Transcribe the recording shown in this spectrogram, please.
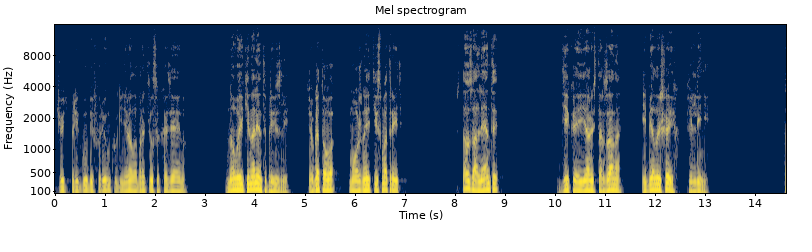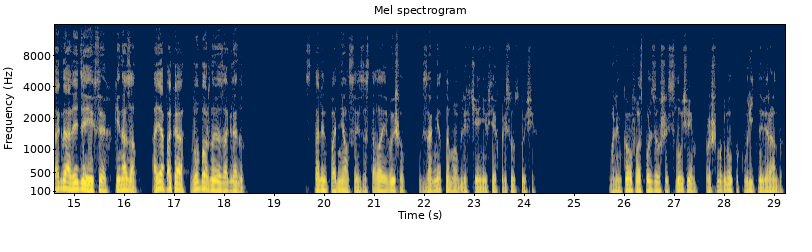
Чуть пригубив рюмку, генерал обратился к хозяину. Новые киноленты привезли. Все готово. Можно идти смотреть. Что за ленты? Дикая ярость Тарзана и Белый шейх Феллини. Тогда веди их всех в кинозал, а я пока в уборную загляну. Сталин поднялся из-за стола и вышел к заметному облегчению всех присутствующих. Маленков, воспользовавшись случаем, прошмыгнул покурить на веранду.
